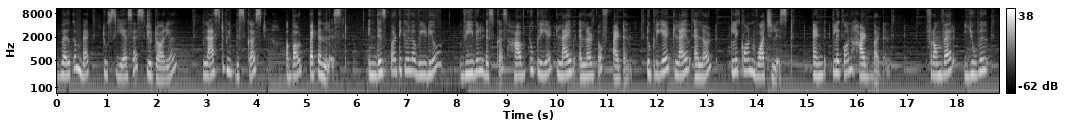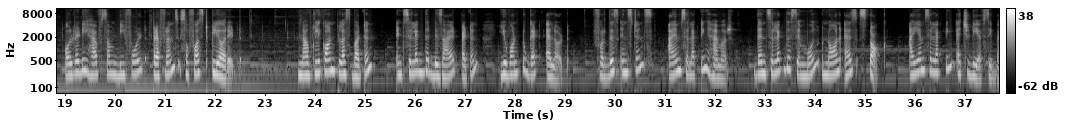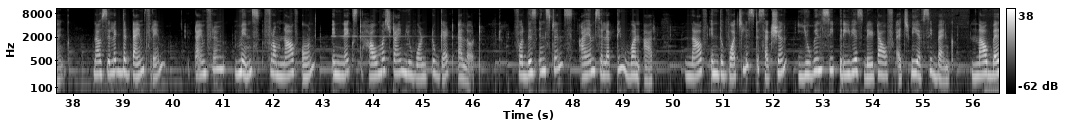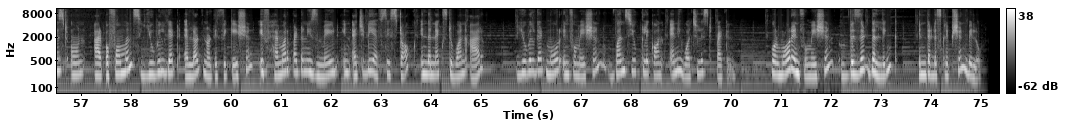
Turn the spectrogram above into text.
Welcome back to CSS tutorial. Last we discussed about pattern list. In this particular video, we will discuss how to create live alert of pattern. To create live alert, click on watch list and click on heart button. From where you will already have some default preference so first clear it. Now click on plus button and select the desired pattern you want to get alert. For this instance, I am selecting hammer. Then select the symbol known as stock. I am selecting HDFC Bank. Now select the time frame. Time frame means from now on in next how much time you want to get alert. For this instance, I am selecting 1 hour. Now in the watch list section, you will see previous data of HDFC Bank. Now based on our performance, you will get alert notification if hammer pattern is made in HDFC stock in the next 1 hour. You will get more information once you click on any watchlist pattern. For more information, visit the link in the description below.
